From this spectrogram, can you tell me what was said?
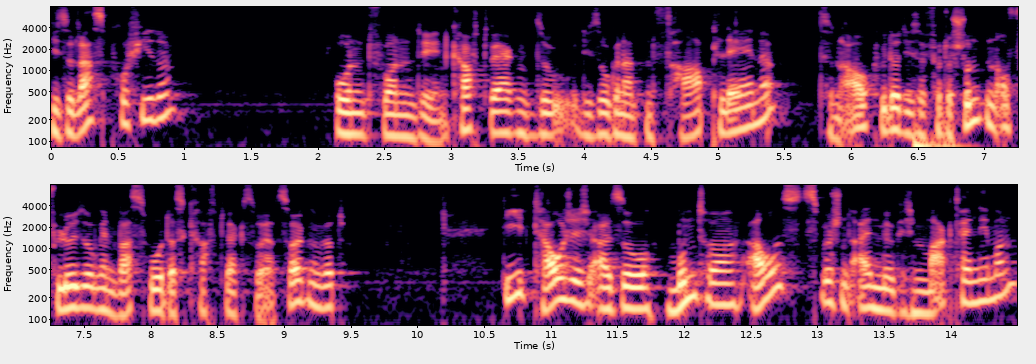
Diese Lastprofile und von den Kraftwerken die sogenannten Fahrpläne sind auch wieder diese Viertelstundenauflösungen, was wo das Kraftwerk so erzeugen wird. Die tausche ich also munter aus zwischen allen möglichen Marktteilnehmern.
